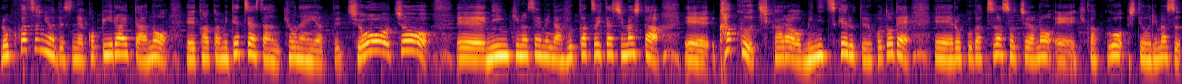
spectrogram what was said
6月にはですね、コピーライターの、え川上哲也さん、去年やって超超、え人気のセミナー復活いたしました。え各力を身につけるということで、えー、6月はそちらの、えー、企画をしております。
